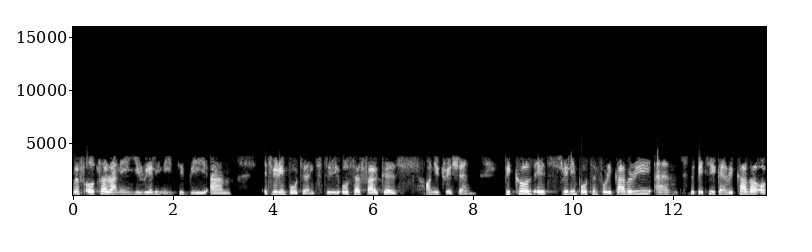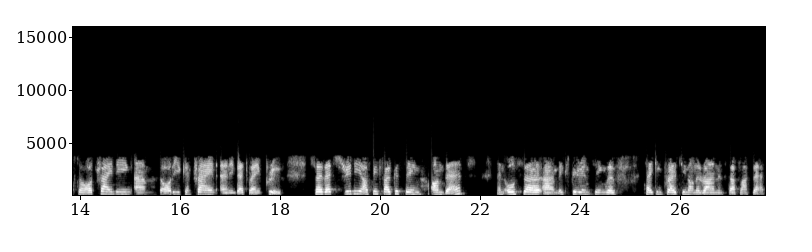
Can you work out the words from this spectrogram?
with ultra running, you really need to be, um, it's very important to also focus on nutrition because it's really important for recovery and the better you can recover after hard training, um, the harder you can train and in that way improve. So that's really, I've been focusing on that and also um, experiencing with taking protein on a run and stuff like that.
